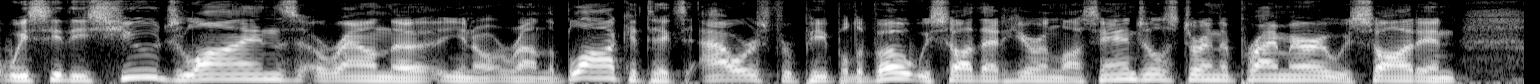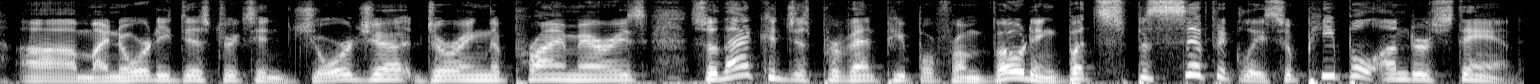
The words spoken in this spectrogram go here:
We see these huge lines around the you know around the block. It takes hours for people to vote. We saw that here in Los Angeles during the primary. We saw it in uh, minority districts in Georgia during the primaries. So that could just prevent people from voting. But specifically, so people understand,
